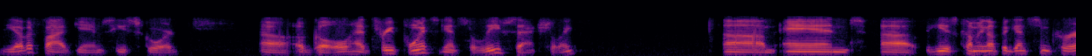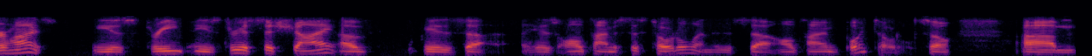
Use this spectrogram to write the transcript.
the other five games he scored uh, a goal, had three points against the Leafs actually, um, and uh, he is coming up against some career highs. He is three he's three assists shy of his uh, his all-time assist total and his uh, all-time point total. So um,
